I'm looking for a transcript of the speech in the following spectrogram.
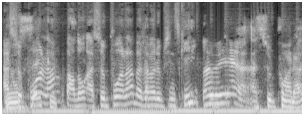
À Et ce point-là, que- pardon, à ce point-là, Benjamin Lubczynski Ah oui, à ce point-là.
